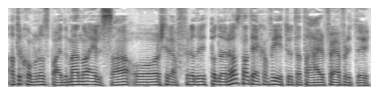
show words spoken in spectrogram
At det kommer noen Spiderman og Elsa og sjiraffer og dritt på døra, sånn at jeg kan få gitt ut dette her før jeg flytter.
